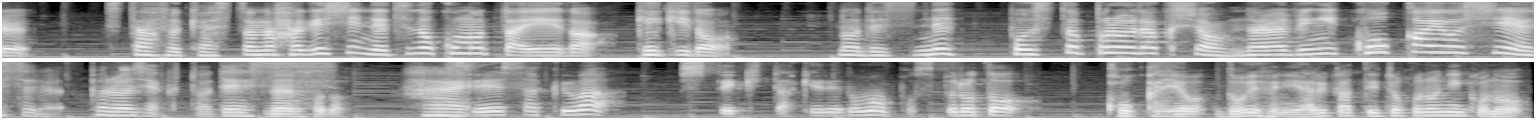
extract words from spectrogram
る。スタッフキャストの激しい熱のこもった映画激怒のですねポストプロダクション並びに公開を支援するプロジェクトです。なるほ。ど。はい。制作はしてきたけれども、ポスプロと公開をどういうふうにやるかっていうところに、この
